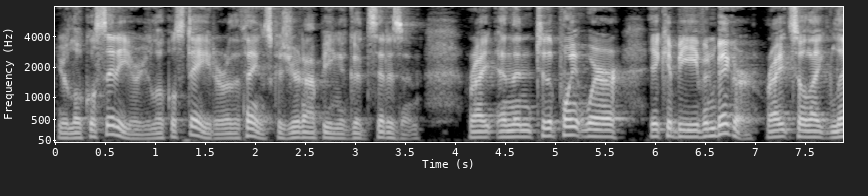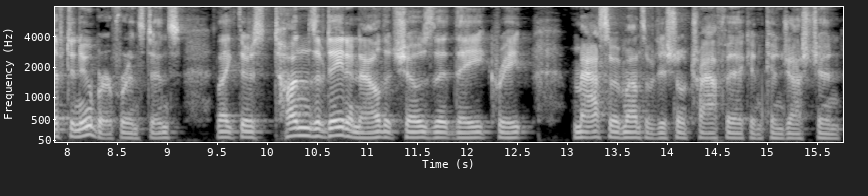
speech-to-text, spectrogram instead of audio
your local city or your local state or other things because you're not being a good citizen right? And then to the point where it could be even bigger right? So like lyft and uber for instance like there's tons of data now that shows that they create massive amounts of additional traffic and congestion.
